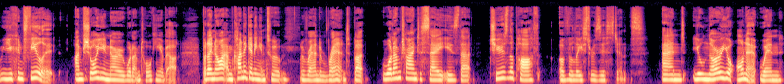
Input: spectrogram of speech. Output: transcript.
you can feel it. I'm sure you know what I'm talking about. But I know I'm kind of getting into a, a random rant. But what I'm trying to say is that choose the path of the least resistance. And you'll know you're on it when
